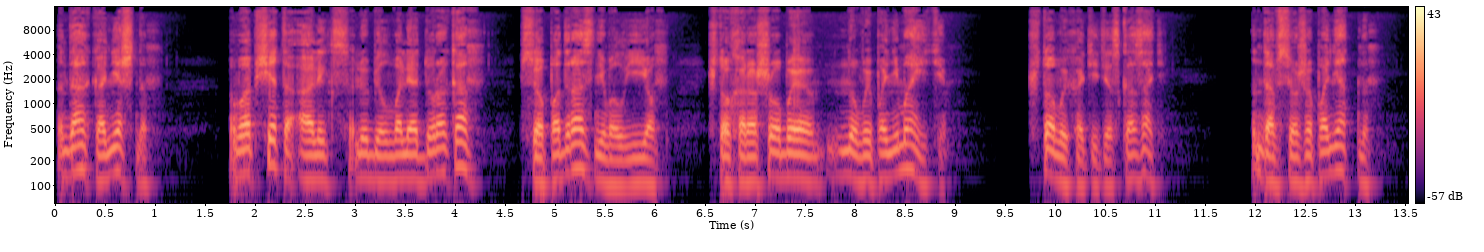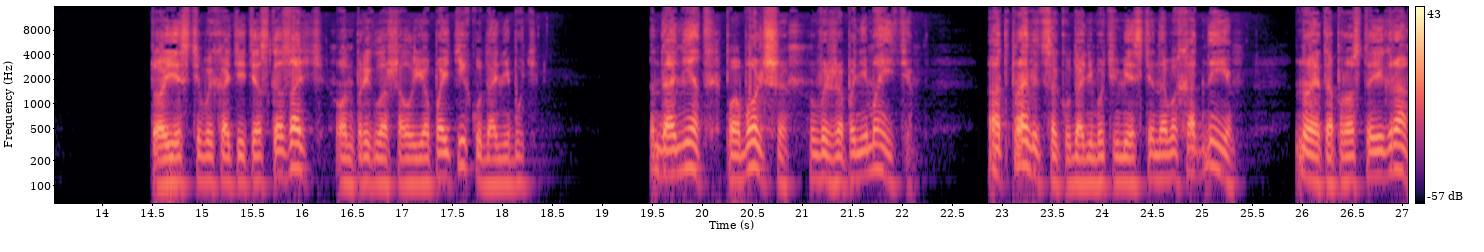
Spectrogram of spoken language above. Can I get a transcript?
«Да, конечно. Вообще-то Алекс любил валять дурака, все подразнивал ее, что хорошо бы, ну вы понимаете. Что вы хотите сказать? Да все же понятно. То есть вы хотите сказать, он приглашал ее пойти куда-нибудь? Да нет, побольше, вы же понимаете. Отправиться куда-нибудь вместе на выходные. Но это просто игра,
